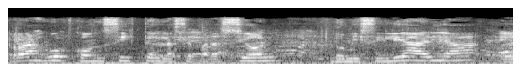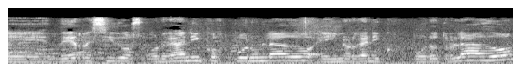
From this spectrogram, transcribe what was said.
rasgos consiste en la separación domiciliaria eh, de residuos orgánicos por un lado e inorgánicos por otro lado,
